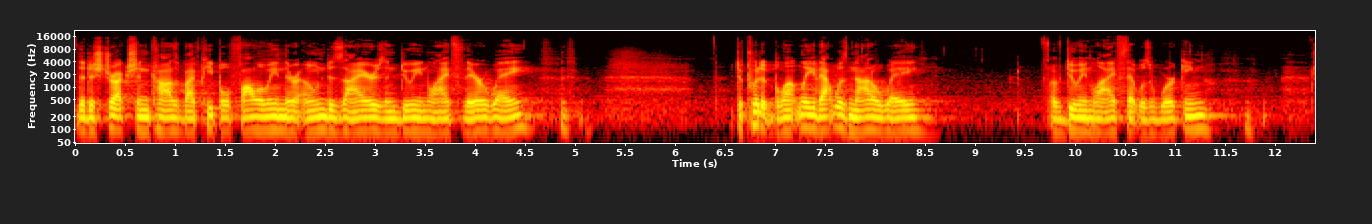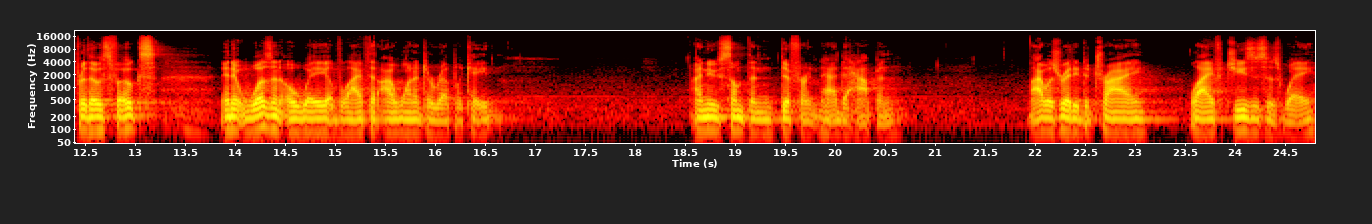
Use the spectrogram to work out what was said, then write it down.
the destruction caused by people following their own desires and doing life their way, to put it bluntly, that was not a way of doing life that was working for those folks. And it wasn't a way of life that I wanted to replicate. I knew something different had to happen. I was ready to try life Jesus' way,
